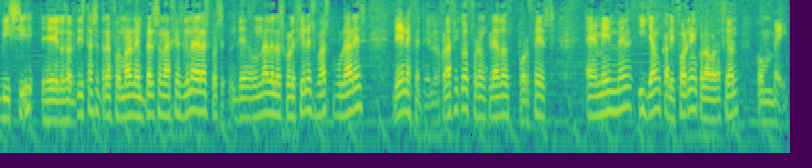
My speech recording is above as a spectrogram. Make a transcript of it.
BC, eh, los artistas se transformaron en personajes de una de, las de una de las colecciones más populares de NFT. Los gráficos fueron creados por First Amendment y Young California en colaboración con Bake.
